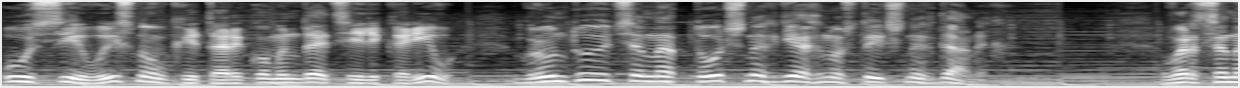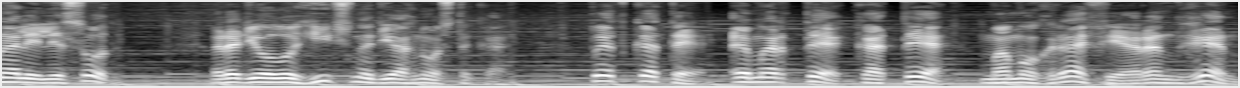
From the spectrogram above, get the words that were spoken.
Усі висновки та рекомендації лікарів ґрунтуються на точних діагностичних даних. В арсеналі лісот радіологічна діагностика, ПЕТ-КТ, МРТ, КТ, мамографія, рентген,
